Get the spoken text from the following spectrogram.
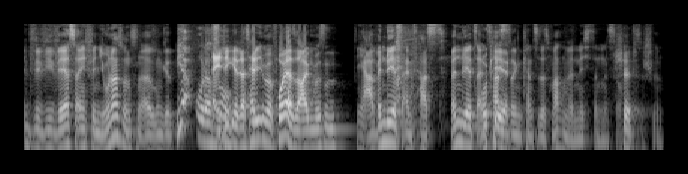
Wie, wie wäre es eigentlich, wenn Jonas uns ein Album gibt? Ja, oder so. Ey, Digga, das hätte ich mir vorher sagen müssen. Ja, wenn du jetzt eins hast. Wenn du jetzt eins Okay. hast, dann kannst du das machen. Wenn nicht, dann ist es nicht so schlimm.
